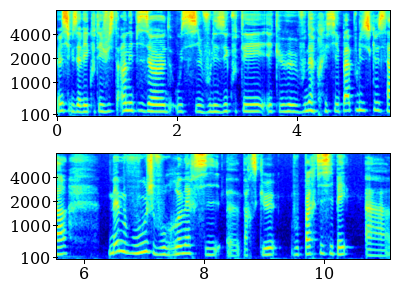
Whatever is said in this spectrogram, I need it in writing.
même si vous avez écouté juste un épisode ou si vous les écoutez et que vous n'appréciez pas plus que ça, même vous, je vous remercie euh, parce que vous participez à,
